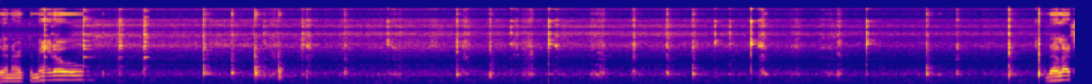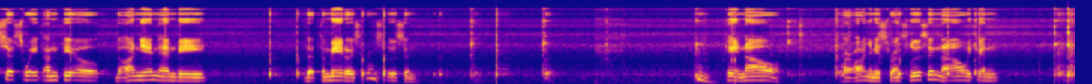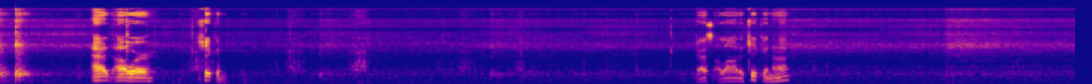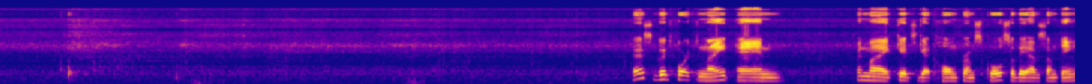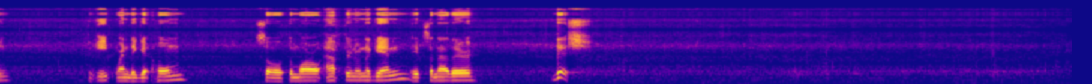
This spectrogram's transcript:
Then our tomatoes. Then let's just wait until the onion and the the tomato is translucent. okay, now our onion is translucent. Now we can add our chicken. That's a lot of chicken, huh? That's good for tonight and when my kids get home from school so they have something to eat when they get home. So tomorrow afternoon again, it's another dish.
